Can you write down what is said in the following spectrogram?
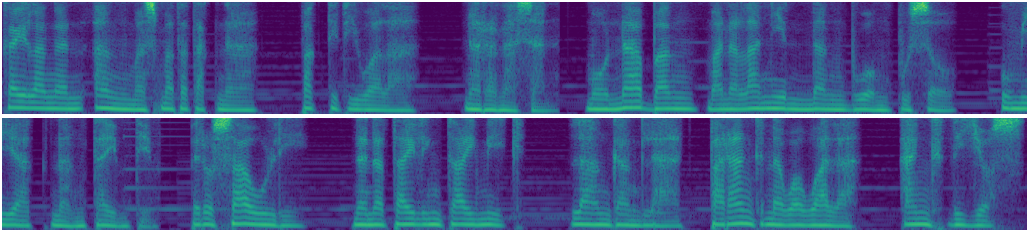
kailangan ang mas matatak na pagtitiwala naranasan. Mo na bang manalangin ng buong puso, umiyak ng taimtim. Pero sa uli, nanatailing taimik, langgang lahat, parang nawawala ang Diyos.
